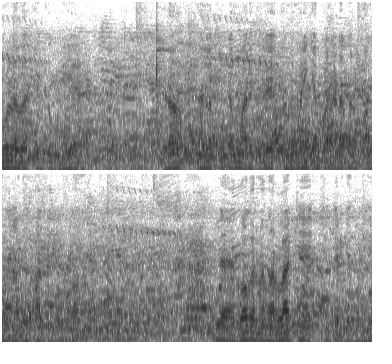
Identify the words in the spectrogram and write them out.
மூலவர் இருக்கக்கூடிய இடம் நல்ல கூட்டமாக இருக்குது. அந்த மணிக்கு எப்போ நட திறப்பாங்கன்னு நாங்கள் பார்த்துட்டு இருக்கோம். இந்த கோகர்ண வரலாற்றை சித்தரிக்கக்கூடிய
